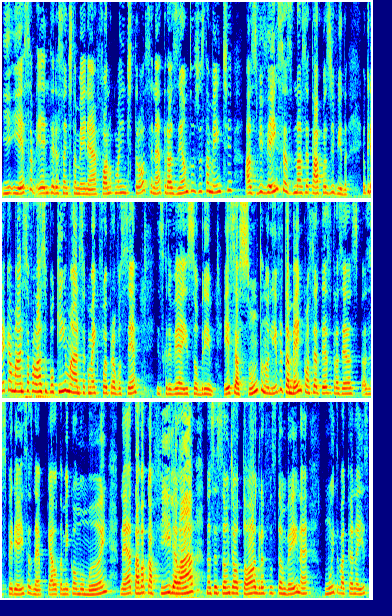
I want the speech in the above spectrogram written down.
E, e esse é interessante também, né? A forma como a gente trouxe, né? Trazendo justamente as vivências nas etapas de vida. Eu queria que a Márcia falasse um pouquinho, Márcia, como é que foi para você escrever aí sobre esse assunto no livro e também, com certeza, trazer as, as experiências, né? Porque ela também, como mãe, né? Tava com a filha lá na sessão de autógrafos também, né? Muito bacana isso.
